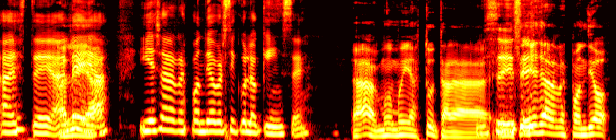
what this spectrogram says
a este, a Lea. Lea. Y ella le respondió versículo 15. Ah, muy, muy astuta. La, Sí, y sí. ella respondió.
